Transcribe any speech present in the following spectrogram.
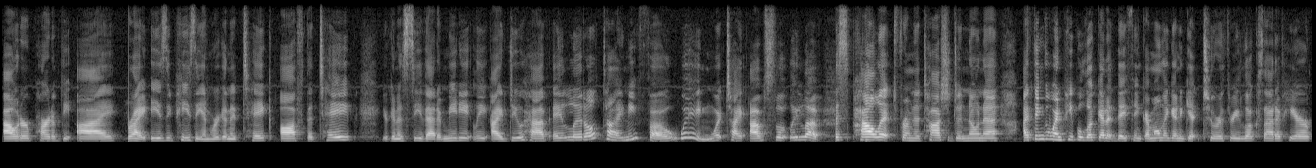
outer part of the eye. Right easy peasy and we're going to take off the tape. You're going to see that immediately. I do have a little tiny faux wing which i absolutely love. This palette from natasha denona i think when people look at it they think i'm only going to get two or three looks out of here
